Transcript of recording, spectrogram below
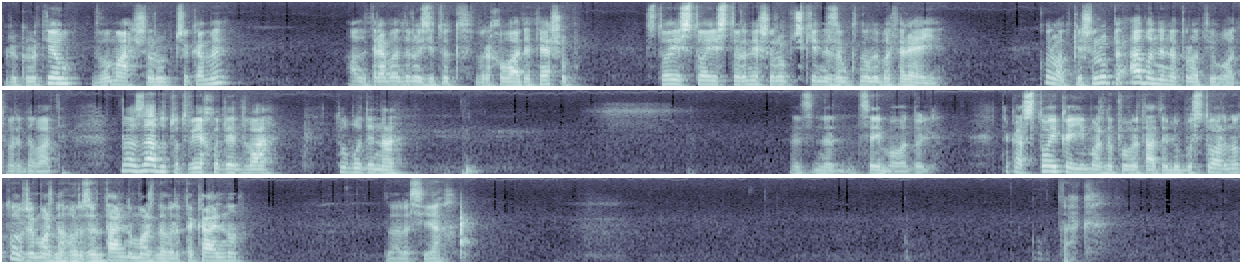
Прикрутив двома шурупчиками. Але треба, друзі, тут врахувати те, щоб з тої з тої сторони шурупчики не замкнули батареї. Короткі шурупи або не напроти отвори давати. Ну а ззаду тут виходи два. То буде на, на цей модуль. Така стойка, її можна повертати в будь-яку сторону, то вже можна горизонтально, можна вертикально. Зараз я. Так.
